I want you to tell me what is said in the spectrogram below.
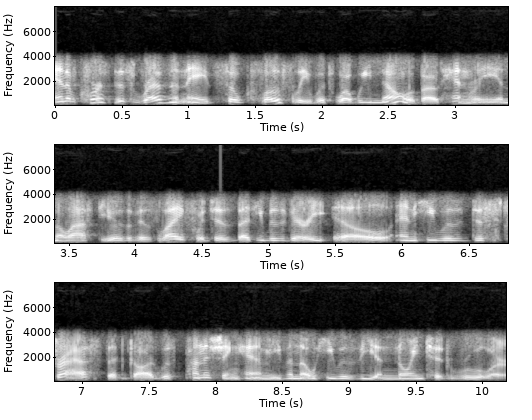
And of course, this resonates so closely with what we know about Henry in the last years of his life, which is that he was very ill and he was distressed that God was punishing him, even though he was the anointed ruler.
